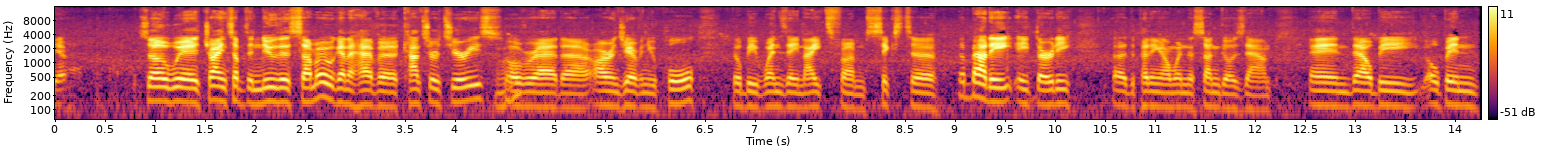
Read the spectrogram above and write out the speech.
Yep. So we're trying something new this summer. We're going to have a concert series mm-hmm. over at uh, Orange Avenue Pool. It'll be Wednesday nights from six to about eight, eight thirty, uh, depending on when the sun goes down. And that'll be open,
